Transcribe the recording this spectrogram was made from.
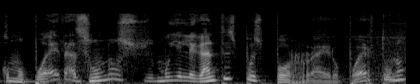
como, puedas. Unos muy elegantes, pues por aeropuerto, ¿no?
